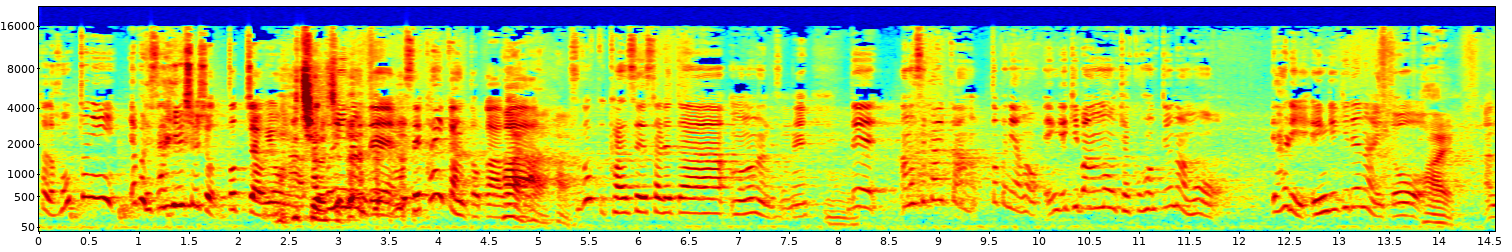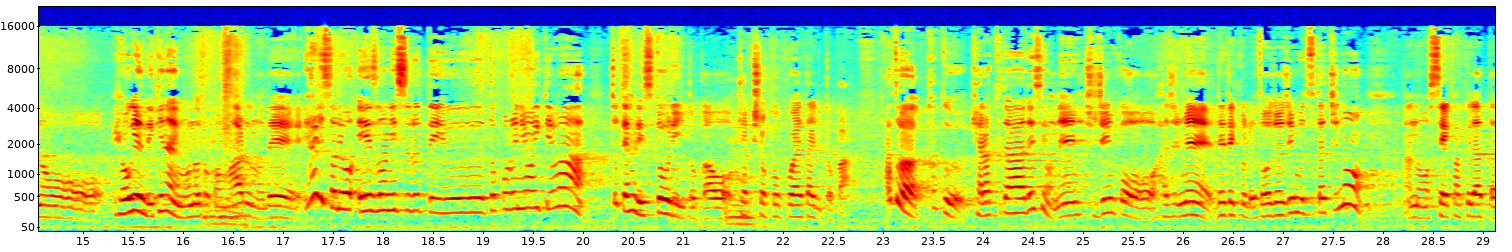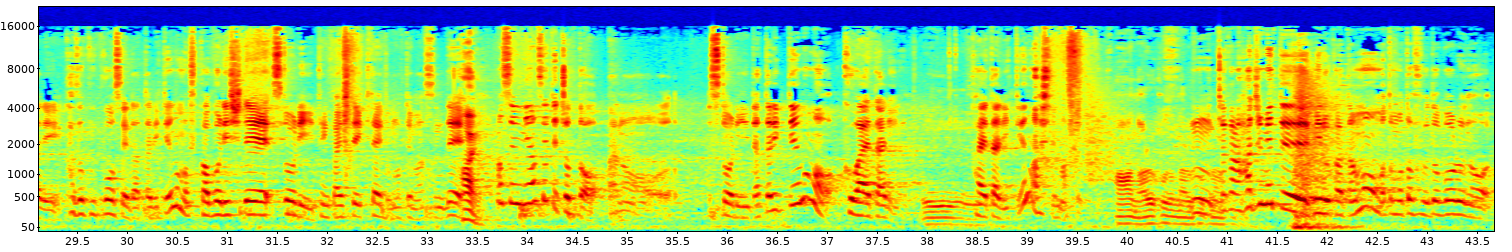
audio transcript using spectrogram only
ただ本当にやっぱり最優秀賞取っちゃうような 作品なんで世界観とかはいはいはい。がすごく完成されたものなんですよね、であの世界観特にあの演劇版の脚本っていうのはもうやはり演劇でないと、はい。あの表現できないものとかもあるので、やはりそれを映像にするっていうところにおいてはちょっとやはりストーリーとかを脚色を加えたりとか、あとは各キャラクターですよね。主人公をはじめ出てくる登場人物たちのあの性格だったり家族構成だったりっていうのも深掘りしてストーリー展開していきたいと思ってますんで、はい。まあ、それに合わせてちょっとあのストーリーだったりっていうのも加えたり変えたりっていうのはしてます。ああなるほどなるほど、うん、だから初めて見る方ももともとフードボールの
